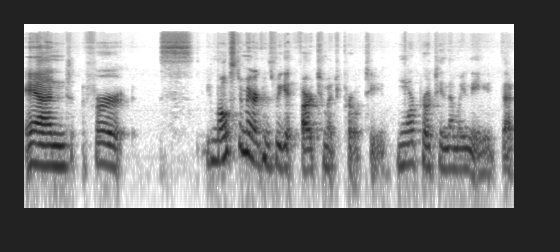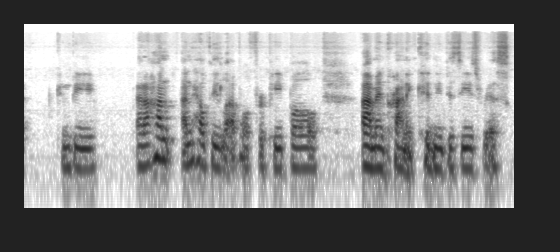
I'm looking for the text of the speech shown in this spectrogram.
And for most Americans, we get far too much protein, more protein than we need. That can be at a un- unhealthy level for people um, in chronic kidney disease risk,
